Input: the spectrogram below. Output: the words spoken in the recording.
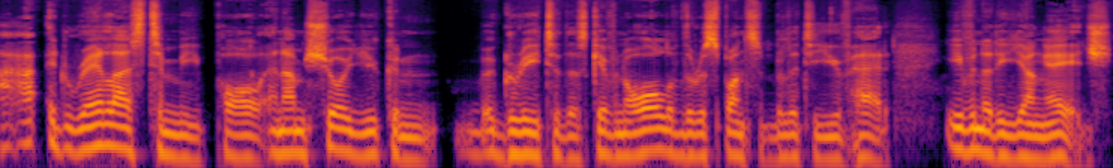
I, it realized to me, Paul, and I'm sure you can agree to this, given all of the responsibility you've had, even at a young age,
